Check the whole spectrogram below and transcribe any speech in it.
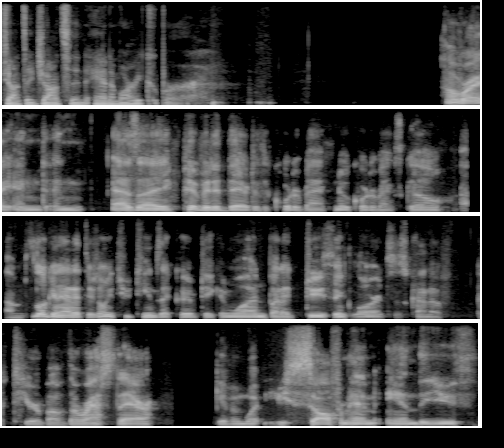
Diontae Johnson, and Amari Cooper. All right, and and as I pivoted there to the quarterback, no quarterbacks go. Um, looking at it, there's only two teams that could have taken one, but I do think Lawrence is kind of a tier above the rest there, given what you saw from him and the youth.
